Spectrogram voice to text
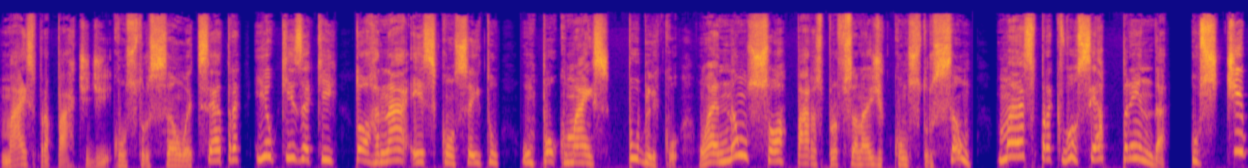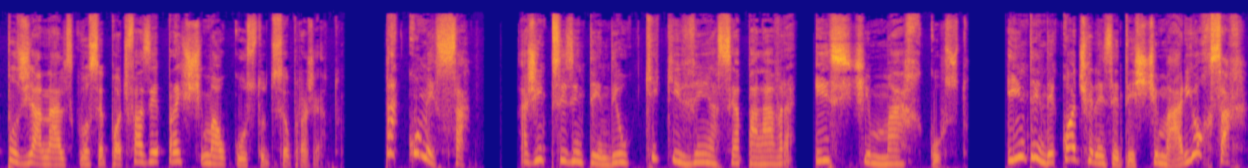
mais para a parte de construção, etc. E eu quis aqui tornar esse conceito um pouco mais público, não é não só para os profissionais de construção, mas para que você aprenda os tipos de análise que você pode fazer para estimar o custo do seu projeto. Para começar, a gente precisa entender o que, que vem a ser a palavra estimar custo. E entender qual a diferença entre estimar e orçar.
